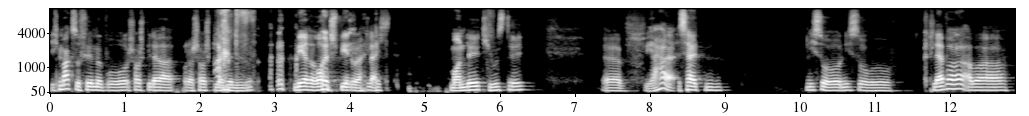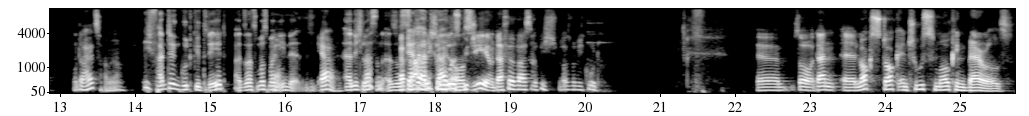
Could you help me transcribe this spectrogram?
Ich mag so Filme, wo Schauspieler oder Schauspielerinnen mehrere Rollen spielen oder gleich Monday, Tuesday. Äh, ja, ist halt nicht so, nicht so clever, aber unterhaltsam, ja. Ich fand den gut gedreht. Also das muss man Ja. ihn Ja, ehrlich lassen. Also ich glaube, der hatte auch nicht so ein hohes. Budget und dafür war es wirklich, war es wirklich gut. Ähm, so, dann äh, Lock, Stock and Two Smoking Barrels.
